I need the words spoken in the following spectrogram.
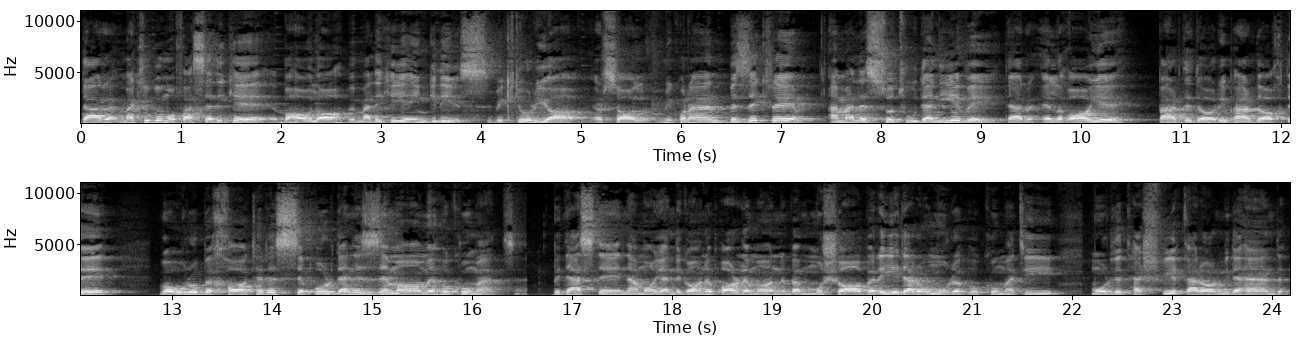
در مکتوب مفصلی که حالا به ملکه انگلیس ویکتوریا ارسال می کنند به ذکر عمل ستودنی وی در القای بردهداری پرداخته و او رو به خاطر سپردن زمام حکومت به دست نمایندگان پارلمان و مشاوره در امور حکومتی مورد تشویق قرار می دهند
